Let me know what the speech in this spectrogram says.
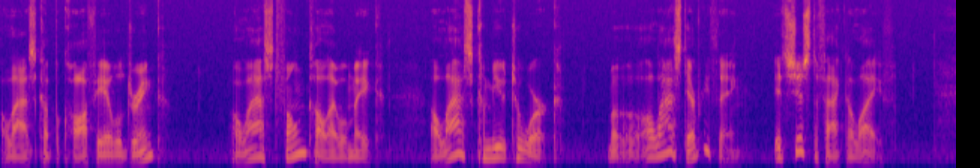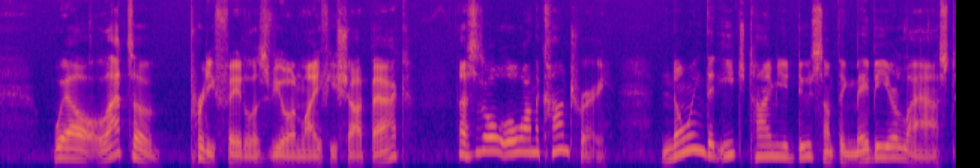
a last cup of coffee I will drink, a last phone call I will make, a last commute to work, a last everything. It's just a fact of life. Well, that's a pretty fatalist view on life, he shot back. I said, oh, oh, on the contrary. Knowing that each time you do something may be your last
